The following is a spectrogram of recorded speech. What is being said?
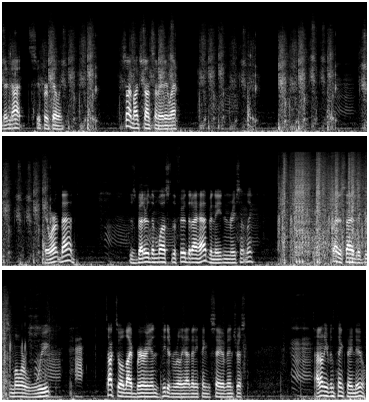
they're not super filling. So I munched on some anyway. They weren't bad. It was better than most of the food that I had been eating recently. So I decided to get some more wheat. Talked to a librarian. He didn't really have anything to say of interest. I don't even think they knew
